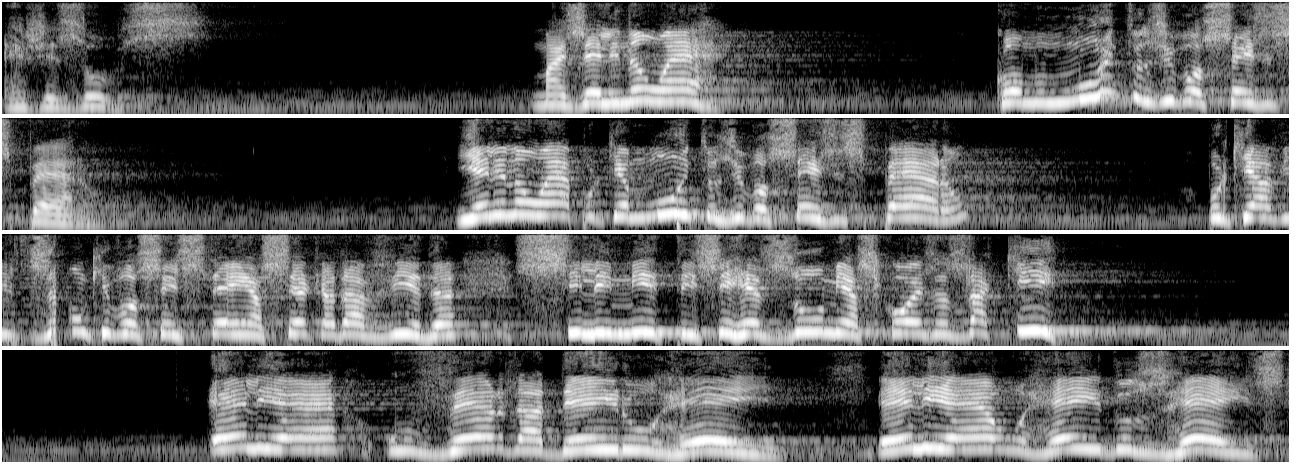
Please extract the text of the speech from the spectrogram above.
é Jesus, mas ele não é como muitos de vocês esperam. E ele não é porque muitos de vocês esperam porque a visão que vocês têm acerca da vida se limita e se resume às coisas daqui. Ele é o verdadeiro Rei. Ele é o Rei dos Reis,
